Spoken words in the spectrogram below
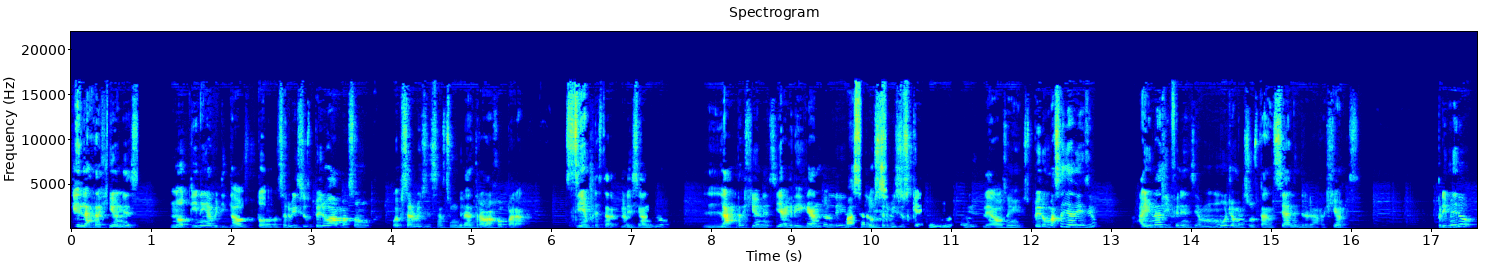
que las regiones no tienen habilitados todos los servicios, pero Amazon Web Services hace un gran trabajo para siempre estar actualizando las regiones y agregándole los servicios que aún no están empleados en ellos. Pero más allá de eso, hay una diferencia mucho más sustancial entre las regiones. Primero,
